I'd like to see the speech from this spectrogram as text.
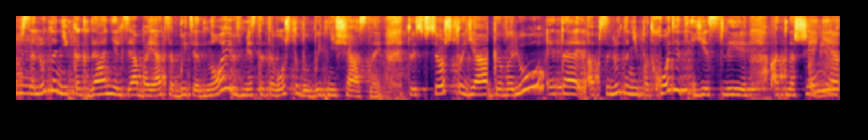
абсолютно никогда нельзя бояться быть одной вместо того, чтобы быть несчастной. То есть все, что я говорю, это абсолютно не подходит, если отношения,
